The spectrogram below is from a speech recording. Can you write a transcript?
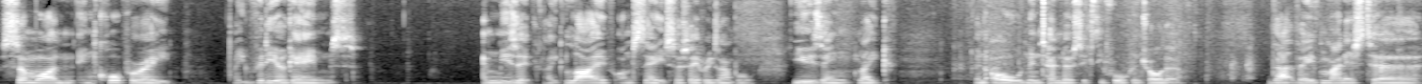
someone incorporate like video games and music like live on stage. So, say for example, using like an old Nintendo 64 controller that they've managed to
